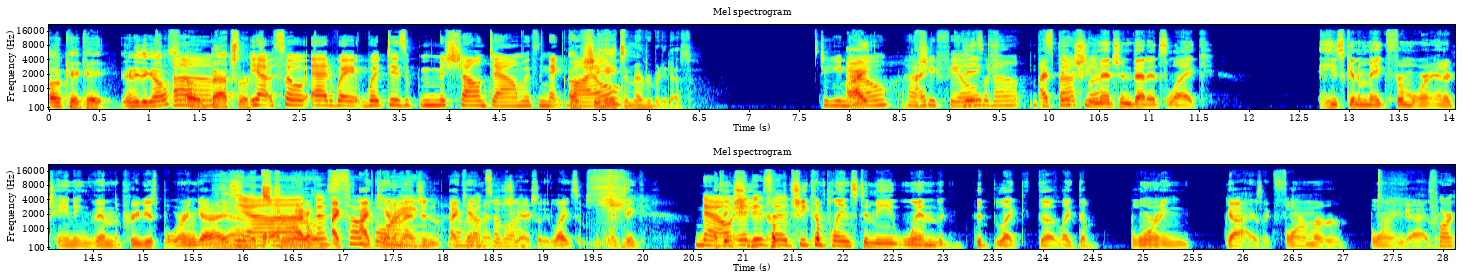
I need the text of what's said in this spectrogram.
okay, Kate. Anything else? oh, Bachelor. Um, Yeah. So Ed, wait, what is Michelle down with Nick Oh, Vile? she hates him. Everybody does. Do you I- know how I she feels think- about? This I think she mentioned that it's like he's gonna make for more entertaining than the previous boring guys. Yeah, Yeah, that's true. I don't. they're I, so I can't imagine. I can't Everyone's so imagine she actually likes him. I think. No, I think she is com- a she complains to me when the the like the like the boring guys like farmer boring guys. For-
